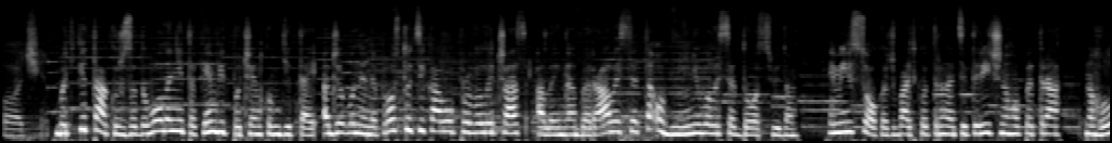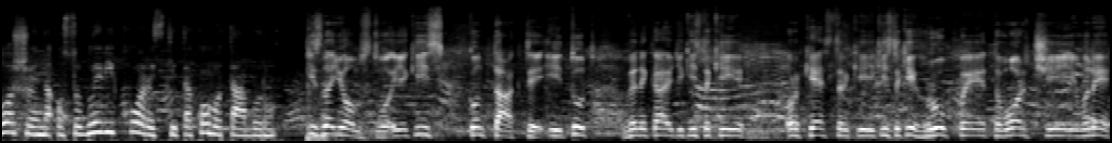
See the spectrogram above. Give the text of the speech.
хоче. Батьки також задоволені таким відпочинком дітей, адже вони не просто цікаво провели час, але й набиралися та обмінювалися досвідом. Еміль Сокач, батько 13-річного Петра, наголошує на особливій користі такого табору. І знайомство, і якісь контакти, і тут виникають якісь такі оркестрики, якісь такі групи творчі. І вони,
